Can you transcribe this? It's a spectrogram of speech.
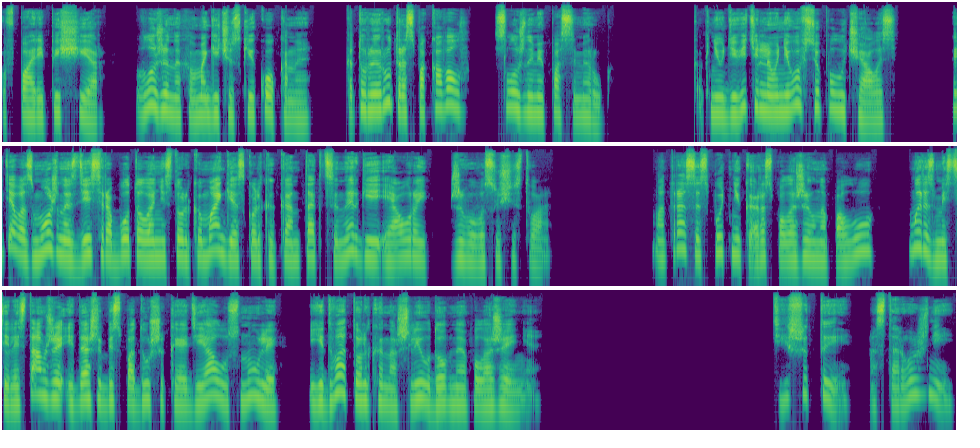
в паре пещер, вложенных в магические коконы, которые Рут распаковал сложными пасами рук. Как неудивительно, у него все получалось. Хотя, возможно, здесь работала не столько магия, сколько контакт с энергией и аурой живого существа. Матрас и спутник расположил на полу, мы разместились там же и даже без подушек и одеял уснули, едва только нашли удобное положение. «Тише ты, осторожней.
